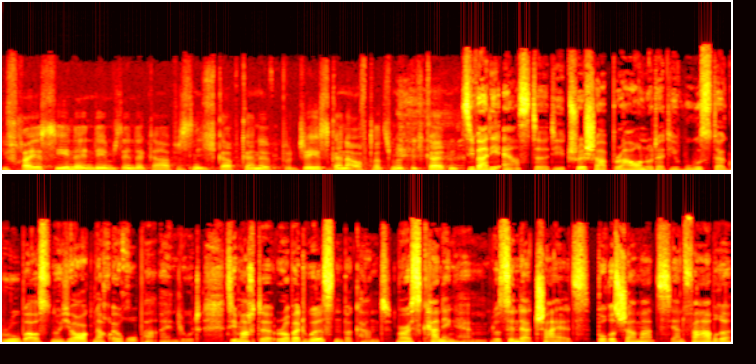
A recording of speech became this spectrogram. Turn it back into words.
Die freie Szene in dem Sinne gab es nicht, gab keine Budgets, keine Auftrittsmöglichkeiten. Sie war die erste, die Trisha Brown oder die Wooster Group aus New York nach Europa einlud. Sie machte Robert Wilson bekannt, Merce Cunningham, Lucinda Childs, Boris Schamatz, Jan Fabre,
